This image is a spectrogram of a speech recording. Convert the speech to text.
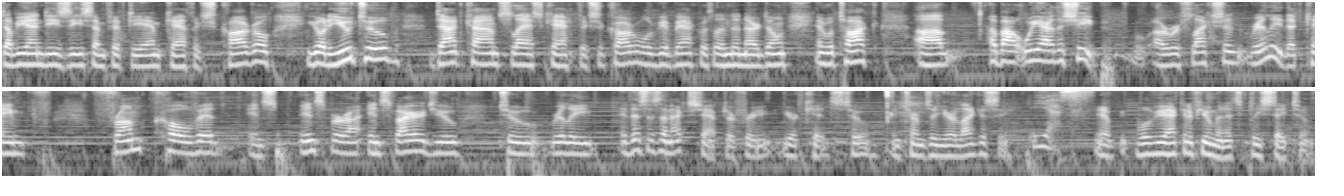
WNDZ 750 AM Catholic Chicago. You go to youtube.com slash Catholic Chicago. We'll be back with Linda Nardone and we'll talk um, about We Are the Sheep, a reflection really that came f- from COVID, ins- inspira- inspired you to really this is the next chapter for your kids too in terms of your legacy yes yeah we'll be back in a few minutes please stay tuned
